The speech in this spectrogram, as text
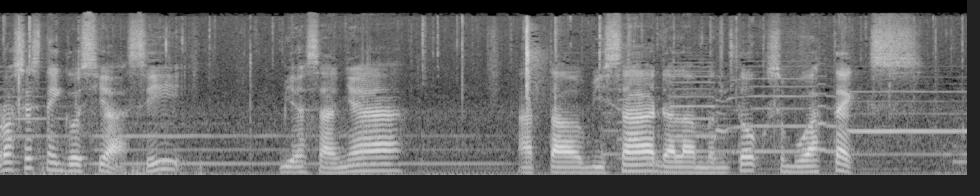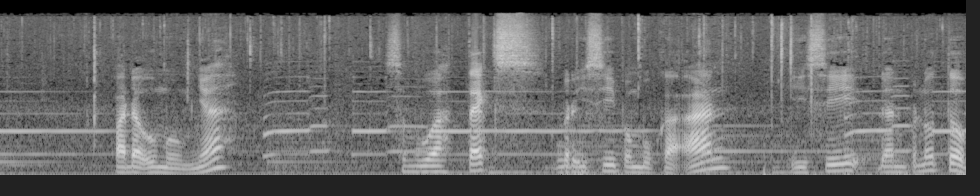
proses negosiasi biasanya atau bisa dalam bentuk sebuah teks. Pada umumnya, sebuah teks berisi pembukaan, isi, dan penutup.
